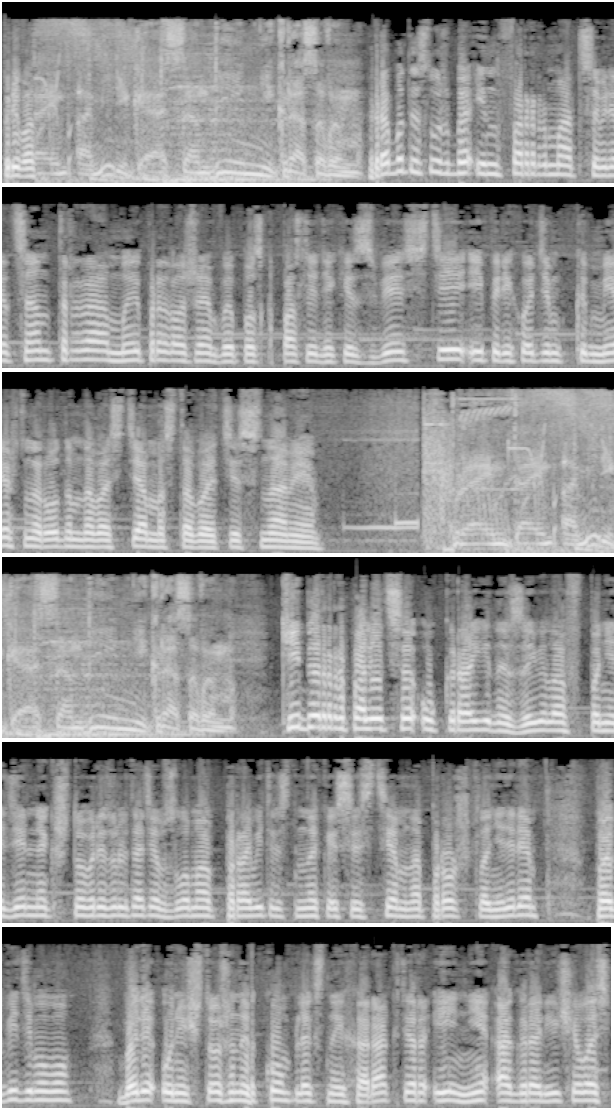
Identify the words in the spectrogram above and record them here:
превосходства. Америка с Андреем Некрасовым. Работа службы информации центра. Мы продолжаем выпуск последних известий и переходим к международным новостям. Оставайтесь с нами. Прайм-тайм Америка с Андреем Некрасовым. Киберполиция Украины заявила в понедельник, что в результате взлома правительственных систем на прошлой неделе, по-видимому, были уничтожены комплексный характер и не ограничивалась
